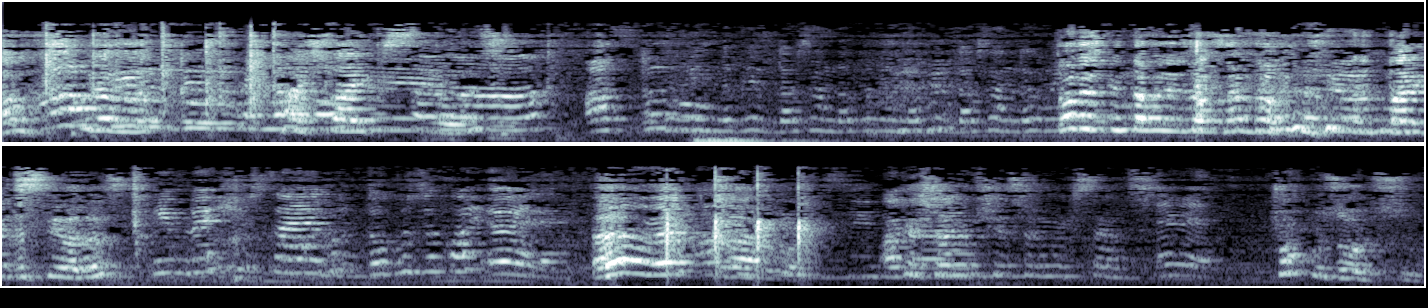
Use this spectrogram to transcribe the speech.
Alkışlayalım. Kaç like istiyoruz? Aslanım. 1999, 1999, 9999 like istiyoruz. 1500 tane 9'u koy öyle. Evet bravo. Arkadaşlar bir şey söylemek ister Evet. Çok mu zordu sünnet?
